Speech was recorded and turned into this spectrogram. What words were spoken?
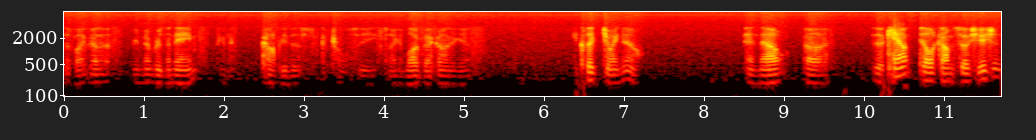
so if I've got to remember the name, I'm going to copy this, Control C, so I can log back on again. And click Join Now. And now uh, the account, Telecom Association,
